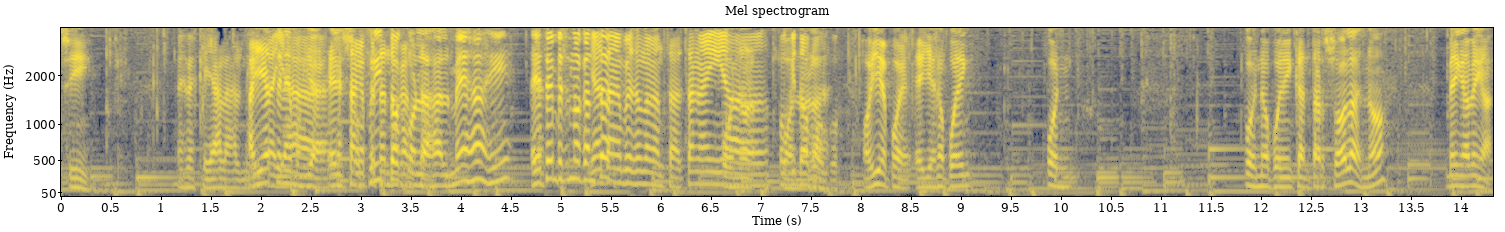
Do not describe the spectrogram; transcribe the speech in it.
Sí. Es ves que ya las almejas Ahí ya tenemos ya, el están sofrito con las almejas y... ¿Ella está empezando a Ya cantar? están empezando a cantar. Están ahí Pues no, pues poquito no a poco. Oye, pues ellas no pueden. Pues. Pues no pueden cantar solas, ¿no? Venga, venga.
